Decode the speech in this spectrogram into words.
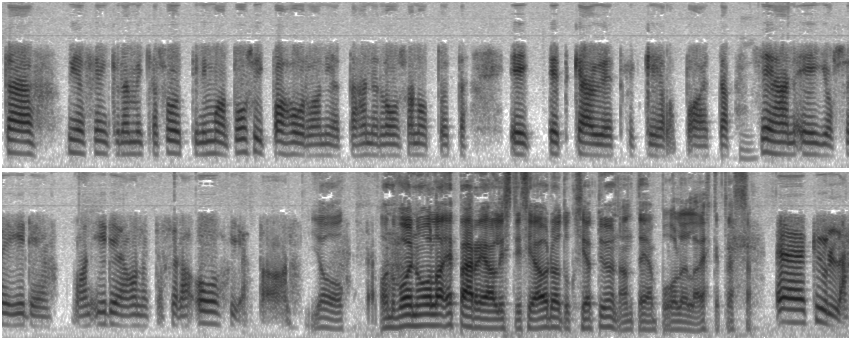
tämä mieshenkilö, mikä soitti, niin mä oon tosi pahoillani, että hänellä on sanottu, että ei, et käy etkä kelpaa. Että mm. sehän ei ole se idea, vaan idea on, että siellä ohjataan. Joo, on voinut olla epärealistisia odotuksia työnantajan puolella ehkä tässä. Öö, kyllä,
